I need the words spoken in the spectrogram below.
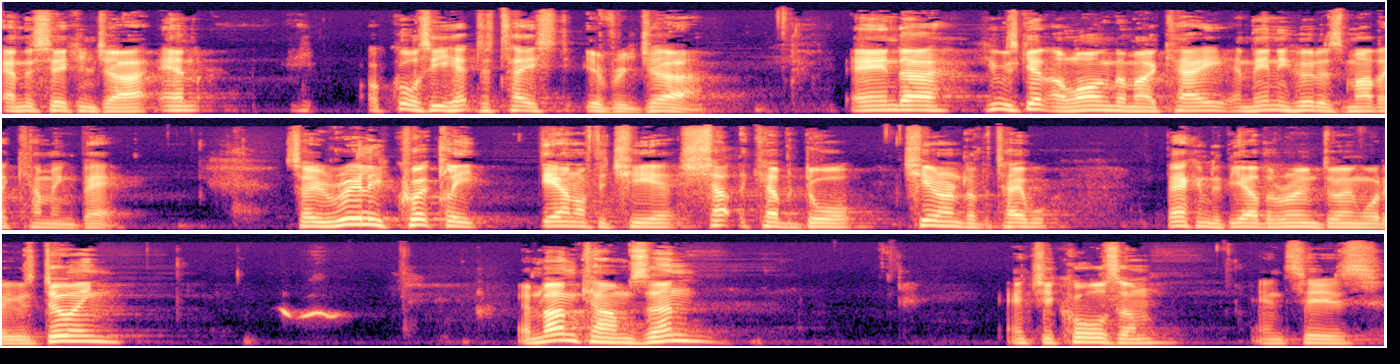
And the second jar. And of course, he had to taste every jar. And uh, he was getting along them okay. And then he heard his mother coming back. So he really quickly down off the chair, shut the cupboard door, chair under the table, back into the other room doing what he was doing. And mum comes in and she calls him and says,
